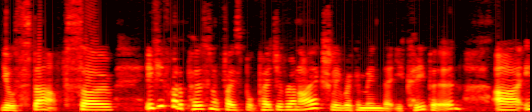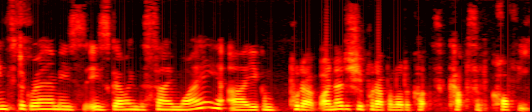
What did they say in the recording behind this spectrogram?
your stuff. So if you've got a personal Facebook page, everyone, I actually recommend that you keep it. Uh, Instagram is is going the same way. Uh, you can put up. I notice you put up a lot of cups of coffee.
